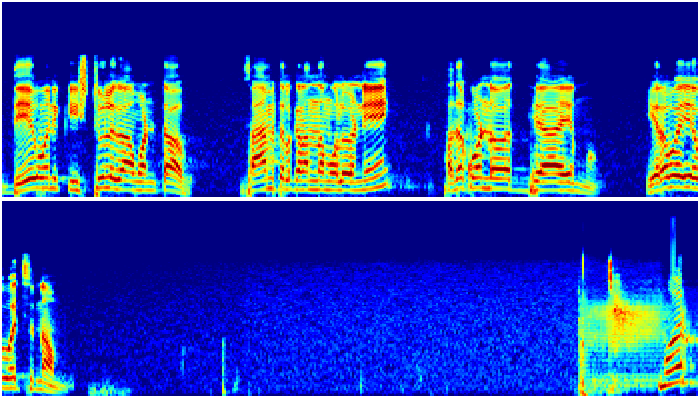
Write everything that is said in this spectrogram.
దేవునికి ఇష్టలుగా ఉంటావు. సామెతల గ్రంథములోని పదకొండవ అధ్యాయము ఇరవై వచనం. మూర్ఖ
